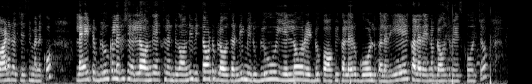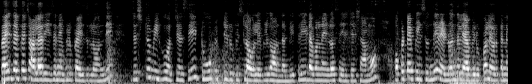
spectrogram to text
బార్డర్ వచ్చేసి మనకు లైట్ బ్లూ కలర్ షేడ్లో ఉంది. ఎక్సలెంట్గా ఉంది. వితౌట్ బ్లౌజ్ అండి. మీరు blue yellow red coffee colour gold colour ఏ కలర్ అయినా బ్లౌజ్ వేసుకోవచ్చు. ప్రైస్ అయితే చాలా రీజనబుల్ ప్రైస్లో ఉంది. జస్ట్ మీకు వచ్చేసి టూ ఫిఫ్టీ రూపీస్లో అవైలబుల్గా ఉందండి. త్రీ డబల్ నైన్లో సేల్ చేశాము. ఒకటే పీస్ ఉంది. రెండు వందల యాభై రూపాయలు ఎవరికైనా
